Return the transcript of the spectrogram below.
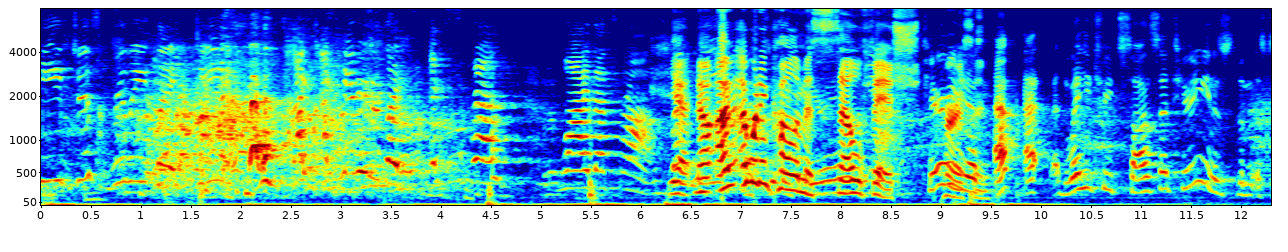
He just really like he. I, I can't even like express why that's wrong. But Yeah, no, he- I, I wouldn't call him a Tyrion- selfish Tyrion person. is at, at, the way he treats Sansa. Tyrion is the most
